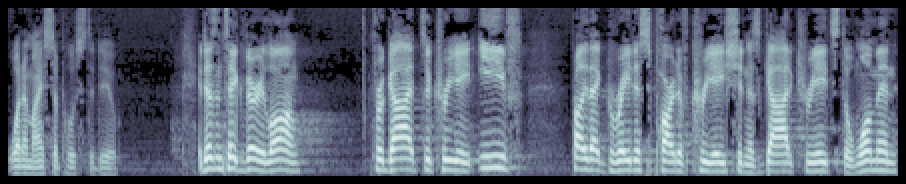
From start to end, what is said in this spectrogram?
What am I supposed to do? It doesn't take very long for God to create Eve Probably that greatest part of creation is God creates the woman,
